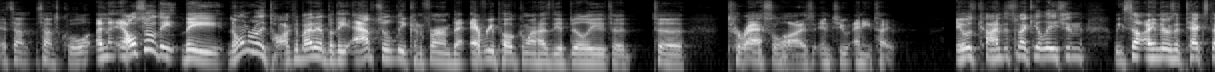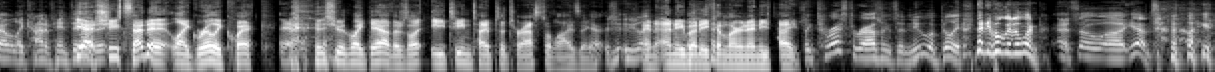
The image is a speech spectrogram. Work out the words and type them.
It sounds sounds cool. And also, they they no one really talked about it, but they absolutely confirmed that every Pokemon has the ability to to terastallize into any type. It was kind of speculation. We saw, I mean, there was a text that like kind of hinted. Yeah, at it. she said it like really quick. Yeah. she was like, "Yeah, there's like 18 types of terastallizing, Yeah, she- like, and anybody can learn any type." it's like terastallizing is a new ability that people gonna learn. And so, uh, yeah, like,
